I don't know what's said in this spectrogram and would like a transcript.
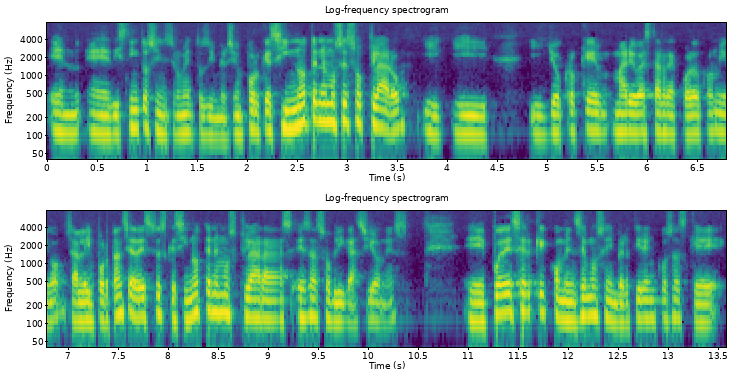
en eh, distintos instrumentos de inversión. Porque si no tenemos eso claro y y yo creo que Mario va a estar de acuerdo conmigo. O sea, la importancia de esto es que si no tenemos claras esas obligaciones, eh, puede ser que comencemos a invertir en cosas que,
